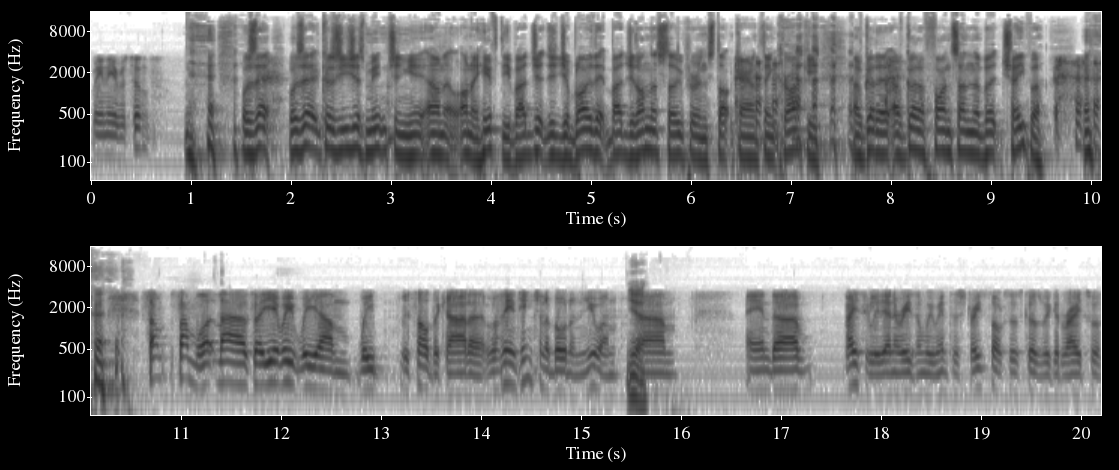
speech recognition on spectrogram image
been there ever since. Was that was that because you just mentioned you on a, on a hefty budget? Did you blow that budget on the super and stock car and think, crikey, I've got to I've got to find something a bit cheaper? Some, somewhat. No, so yeah, we we um we, we sold the car to with the intention of building a new one. Yeah. Um, and uh, basically the only reason we went to street stocks is because we could race with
